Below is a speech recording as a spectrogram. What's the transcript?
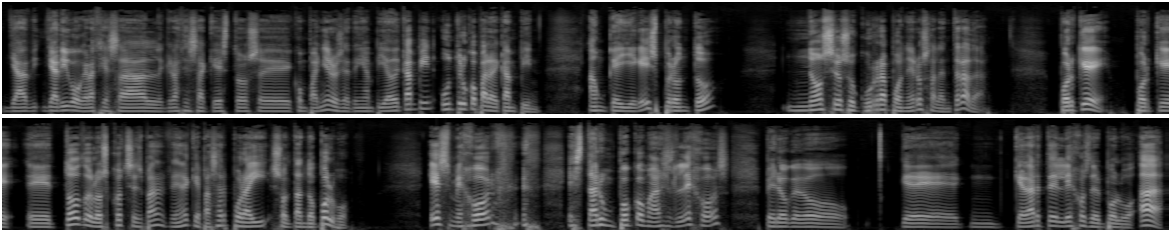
ya, di- ya digo, gracias, al, gracias a que estos eh, compañeros ya tenían pillado el camping, un truco para el camping. Aunque lleguéis pronto, no se os ocurra poneros a la entrada. ¿Por qué? Porque eh, todos los coches van a tener que pasar por ahí soltando polvo. es mejor estar un poco más lejos, pero que quedarte lejos del polvo. Ah,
